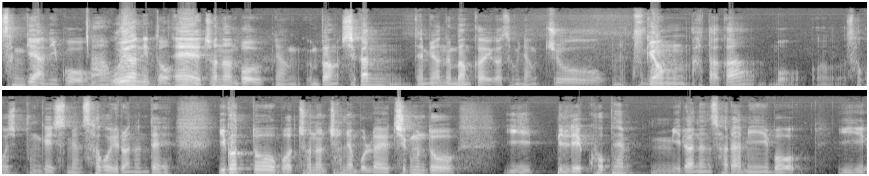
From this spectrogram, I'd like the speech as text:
산 게 아니고 아 우연히 또 네 저는 뭐 그냥 음방 시간 되면 음반가에 가서 그냥 쭉 그냥 구경하다가 뭐 어, 사고 싶은 게 있으면 사고 이러는데 이것도 뭐 저는 전혀 몰라요 지금도 이 빌리 코팸이라는 사람이 뭐 이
